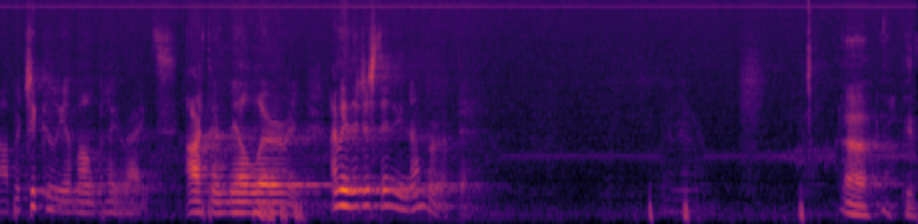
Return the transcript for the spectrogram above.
uh, particularly among playwrights. Arthur Miller, and I mean, there's just any number of them. Uh, Peter.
